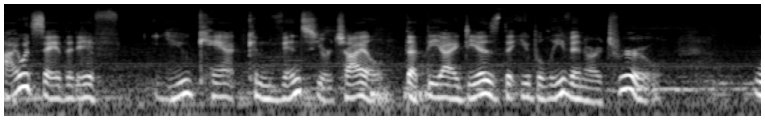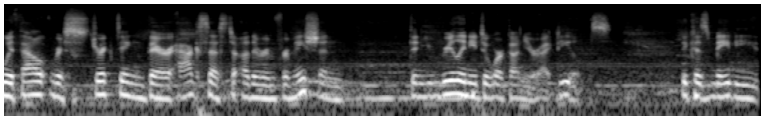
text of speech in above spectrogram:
I would say that if you can't convince your child that the ideas that you believe in are true without restricting their access to other information, then you really need to work on your ideals because maybe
